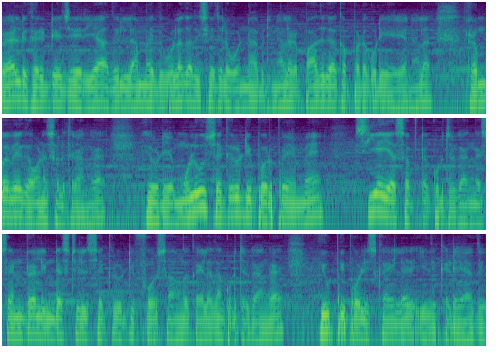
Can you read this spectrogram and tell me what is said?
வேர்ல்டு ஹெரிட்டேஜ் ஏரியா. அது இல்லாமல் இது உலக அதிசயத்தில் ஒன்று அப்படின்னால பாதுகாக்கப்படக்கூடிய ஏரியானால ரொம்பவே கவனம் செலுத்துகிறாங்க இதோடைய முழு செக்யூரிட்டி பொறுப்பையுமே சிஐஎஸ்எஃப்ட்ட கொடுத்துருக்காங்க. சென்ட்ரல் இண்டஸ்ட்ரியல் செக்யூரிட்டி ஃபோர்ஸ் அவங்க கையில் தான் கொடுத்துருக்காங்க. யூபி போலீஸ் கையில் இது கிடையாது.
